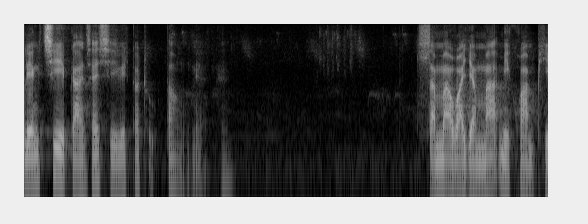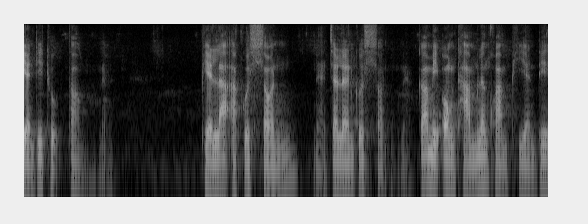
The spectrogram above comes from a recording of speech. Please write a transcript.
เลี้ยงชีพการใช้ชีวิตก็ถูกต้องเนี่ย สัมมาวายมะมีความเพียรที่ถูกต้องนะเพียรละอกุศลเนี่ยเจริญกุศลนี่ยก็มีองค์ธรรมเรื่องความเพียรที่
